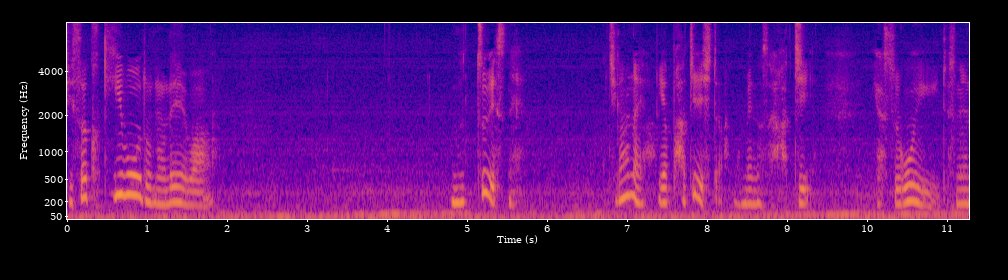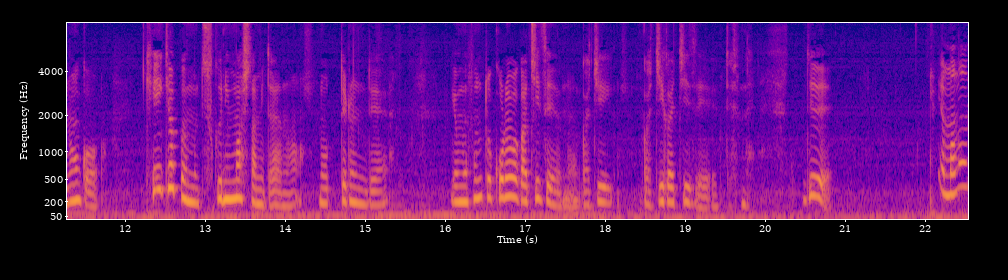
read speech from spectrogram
自作キーボードの例は6つですね。違うなよやっぱ8でした。ごめんなさい。8いやすごいですね。なんか K キャップも作りましたみたいな載ってるんで。いやもうほんとこれはガチ勢のガチガチガチ勢ですね。でいやまあ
